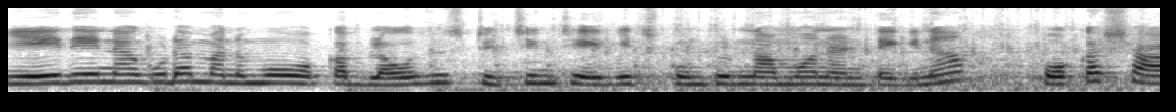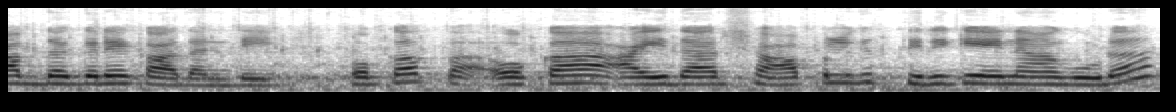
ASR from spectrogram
ఏదైనా కూడా మనము ఒక బ్లౌజ్ స్టిచ్చింగ్ చేయించుకుంటున్నాము అని అంటే గిన ఒక షాప్ దగ్గరే కాదండి. ఒక ప- ఒక ఐదారు షాపులకి తిరిగైనా కూడా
